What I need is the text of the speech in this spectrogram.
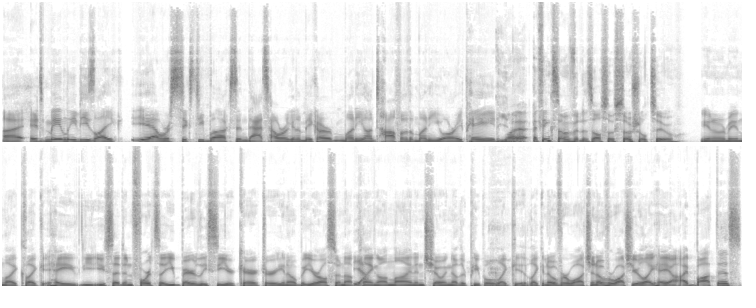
Uh, it's mainly these like, yeah, we're sixty bucks, and that's how we're gonna make our money on top of the money you already paid. Well, I think some of it is also social too. You know what I mean? Like, like, hey, you- you said in Forza you barely see your character, you know, but you're also not Yeah. playing online and showing other people like, like an Overwatch. In Overwatch, you're like, hey, I bought this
